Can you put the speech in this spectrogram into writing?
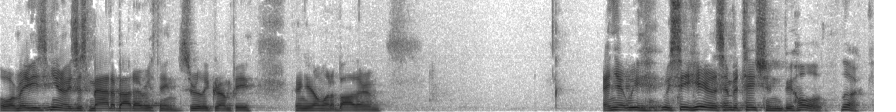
or maybe he's, you know, he's just mad about everything. He's really grumpy and you don't want to bother him. And yet we, we see here this invitation, behold, look,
